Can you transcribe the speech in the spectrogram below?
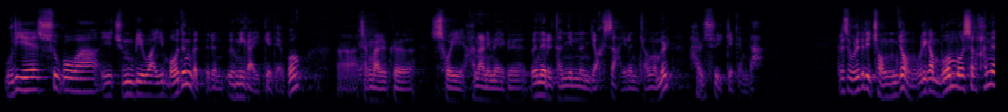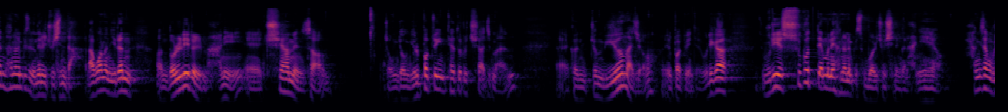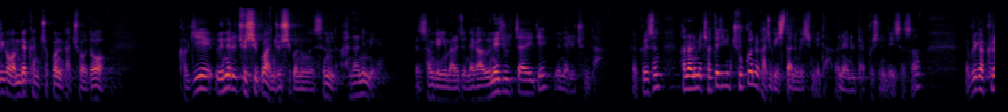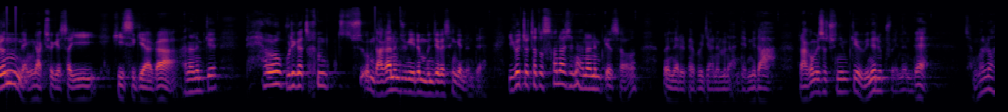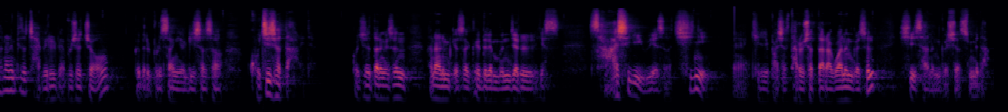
우리의 수고와 이 준비와 이 모든 것들은 의미가 있게 되고 어, 정말 그 소위 하나님의 그 은혜를 덧입는 역사 이런 경험을 할 수 있게 된다. 그래서 우리들이 종종 우리가 무엇 무엇을 하면 하나님께서 은혜를 주신다라고 하는 이런 어, 논리를 많이 예, 취하면서 종종 율법적인 태도를 취하지만 그건 좀 위험하죠. 율법적인 태 우리가 우리의 수고 때문에 하나님께서 뭘 주시는 건 아니에요. 항상 우리가 완벽한 조건을 갖추어도 거기에 은혜를 주시고 안 주시고는 것은 하나님이에요. 그래서 성경이 말하죠. 내가 은혜 줄 자에게 은혜를 준다. 그러니까 그것은 하나님의 절대적인 주권을 가지고 계시다는 것입니다. 은혜를 베푸시는 데 있어서 우리가 그런 맥락 속에서 이 히스기야가 하나님께 비록 우리가 참 나가는 중에 이런 문제가 생겼는데 이것조차도 선하신 하나님께서 은혜를 베풀지 않으면 안 됩니다. 라고 하면서 주님께 은혜를 구했는데 정말로 하나님께서 자비를 베푸셨죠. 그들을 불쌍히 여기셔서 고치셨다. 고치셨다는 것은 하나님께서 그들의 문제를 사시기 위해서 친히 예, 개입하셔서 다루셨다라고 하는 것을 시사하는 것이었습니다.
